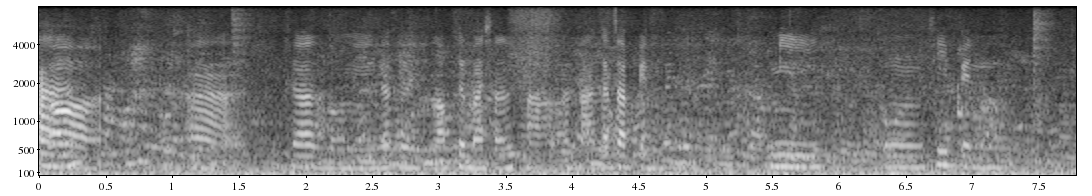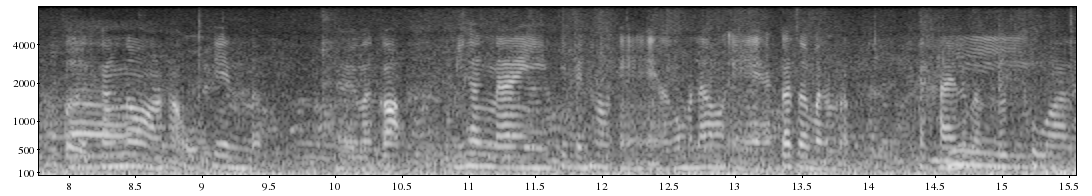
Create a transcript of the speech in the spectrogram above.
ค่ะก็อ่าก็ตรงนี้ก็คือเราขึ้นมาชั้นสามนะคะ ก็จะเป็นมีต รงที่เป็นเปิดข้างนอกค่ะโอเพนแบบเออแล้วก็มีข้างในที่เป็นห้องแอร์แล้วก็มานั่งห้องแอร์ก็จะเหมือนแบบคล้ายๆแบบรถทัวร์อะไร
